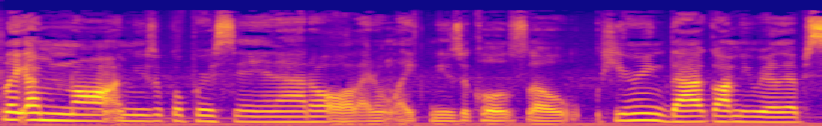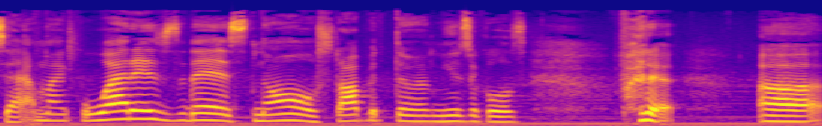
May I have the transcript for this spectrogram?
Like I'm not a musical person at all. I don't like musicals. So hearing that got me really upset. I'm like, what is this? No, stop with the musicals. But. Uh, uh,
